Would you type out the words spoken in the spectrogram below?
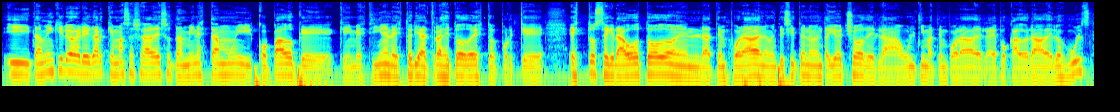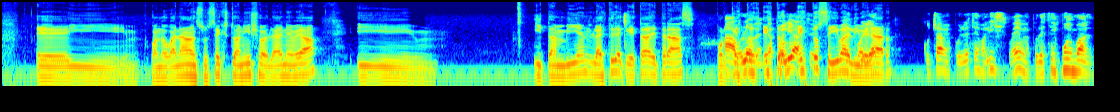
Y también quiero agregar que más allá de eso también está muy copado que, que, investiguen la historia detrás de todo esto, porque esto se grabó todo en la temporada del 97-98 de la última temporada de la época dorada de los Bulls, eh, y cuando ganaban su sexto anillo de la NBA, y, y también la historia que está detrás, porque ah, esto, esto, se iba a liberar escuchame, me este es malísimo, eh, me este es muy mal.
